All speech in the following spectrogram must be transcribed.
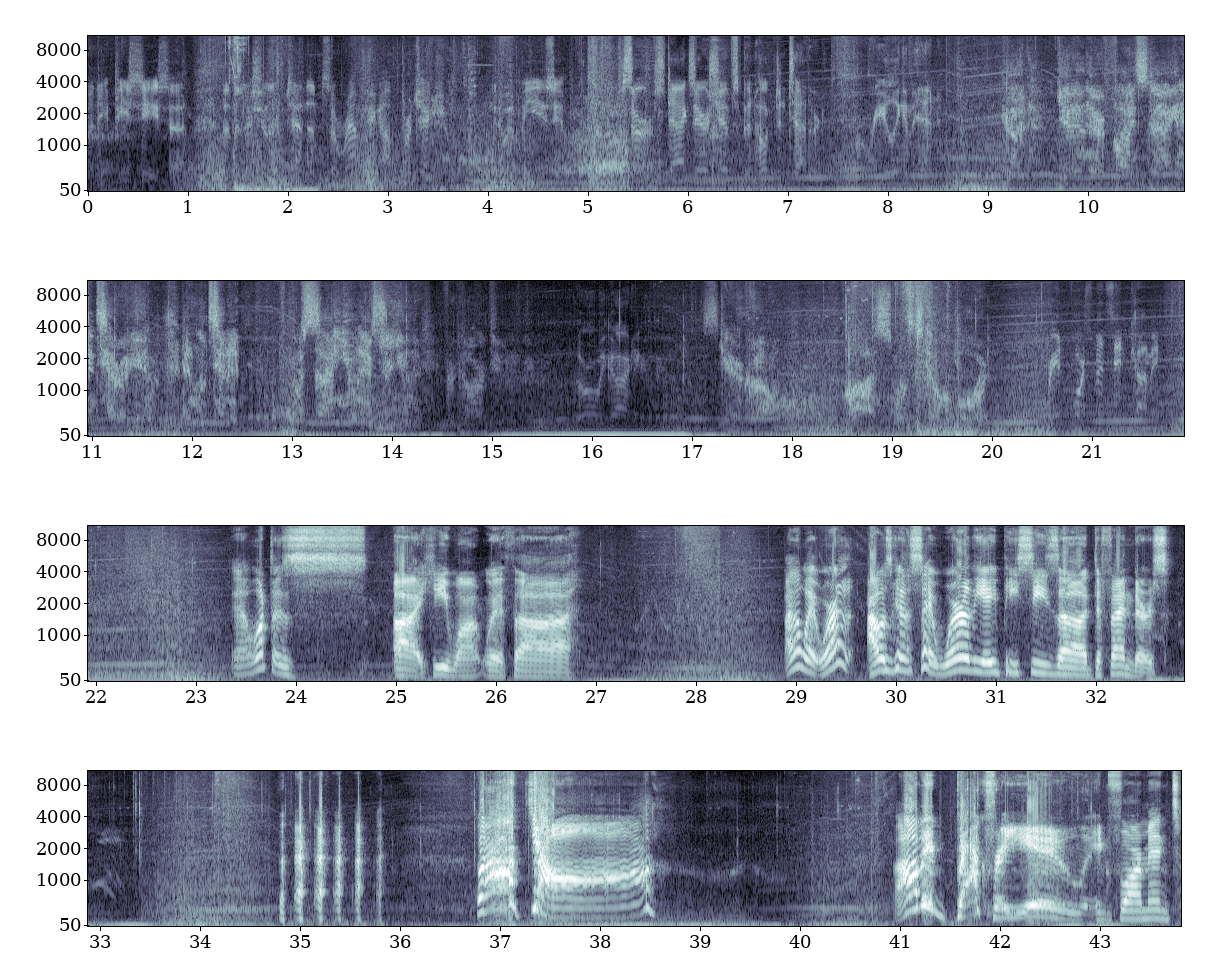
Yeah, what does uh, he want with, uh... By the way, where are, I was gonna say, where are the APC's, uh, defenders? ah, I'll be back for you, informant!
